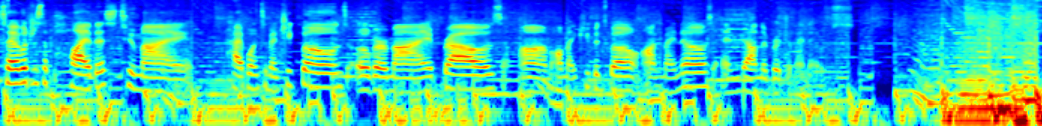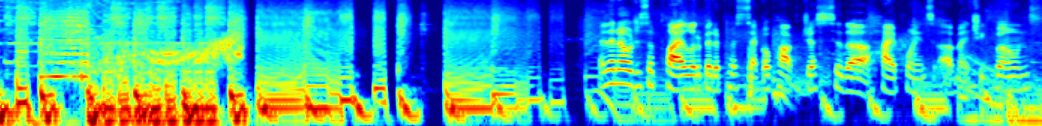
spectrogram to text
So I will just apply this to my high points of my cheekbones, over my brows, um, on my cupid's bow, on my nose, and down the bridge of my nose. Then I will just apply a little bit of Prosecco Pop just to the high points of my cheekbones.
